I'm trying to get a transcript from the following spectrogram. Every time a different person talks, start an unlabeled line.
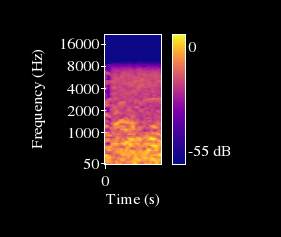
Go!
